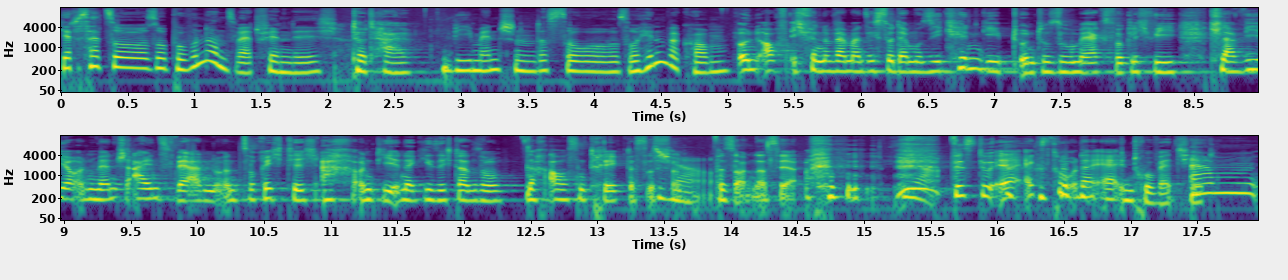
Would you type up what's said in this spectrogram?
ja, das ist halt so, so bewundernswert, finde ich. Total. Wie Menschen das so, so hinbekommen. Und auch, ich finde, wenn man sich so der Musik hingibt und du so merkst wirklich, wie Klavier und Mensch eins werden und so richtig, ach, und die Energie sich dann so nach außen trägt, das ist schon ja. besonders, ja. ja. Bist du eher extro oder eher introvertiert? Ähm,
